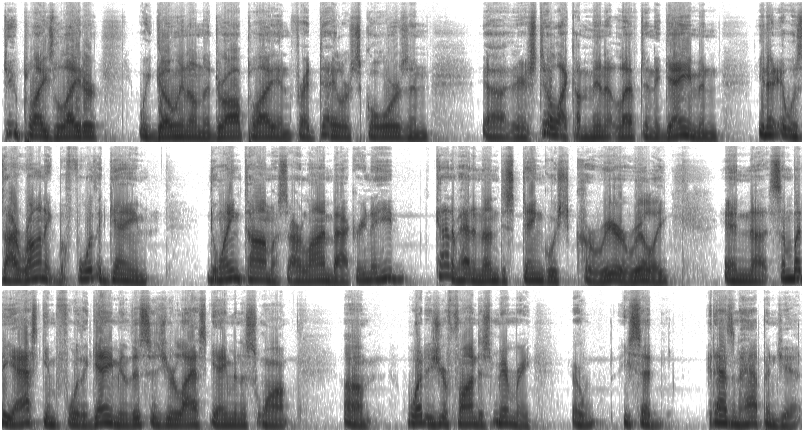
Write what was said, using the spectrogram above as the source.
two plays later, we go in on the draw play, and Fred Taylor scores, and uh, there's still like a minute left in the game, and you know it was ironic before the game. Dwayne Thomas, our linebacker, you know he kind of had an undistinguished career, really. And uh, somebody asked him before the game, you know, this is your last game in the swamp. Um, what is your fondest memory? Or he said, it hasn't happened yet.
